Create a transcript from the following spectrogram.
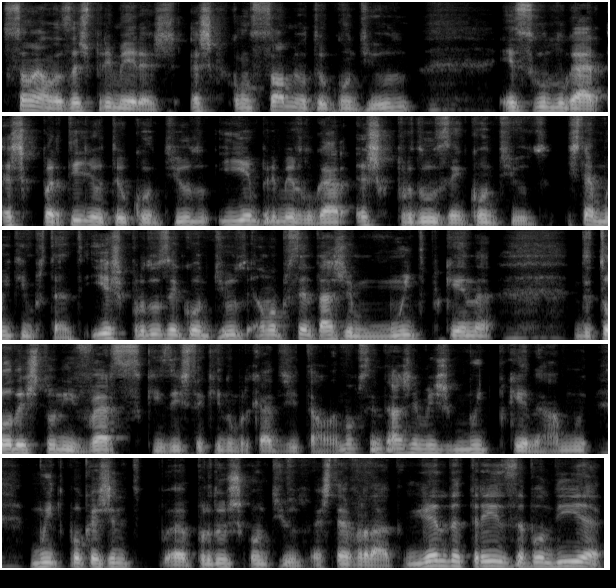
São elas as primeiras, as que consomem o teu conteúdo, em segundo lugar, as que partilham o teu conteúdo e, em primeiro lugar, as que produzem conteúdo. Isto é muito importante. E as que produzem conteúdo é uma porcentagem muito pequena de todo este universo que existe aqui no mercado digital. É uma porcentagem mesmo muito pequena. Há muito, muito pouca gente uh, produz conteúdo. Esta é a verdade. Ganda Teresa, bom dia.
